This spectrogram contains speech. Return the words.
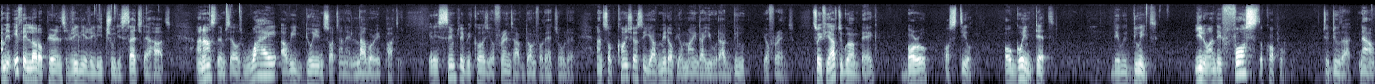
I mean, if a lot of parents really, really truly search their hearts, and ask themselves, why are we doing such an elaborate party? It is simply because your friends have done for their children. And subconsciously, you have made up your mind that you would outdo your friends. So if you have to go and beg, borrow, or steal, or go in debt, they will do it. You know, and they force the couple to do that. Now,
